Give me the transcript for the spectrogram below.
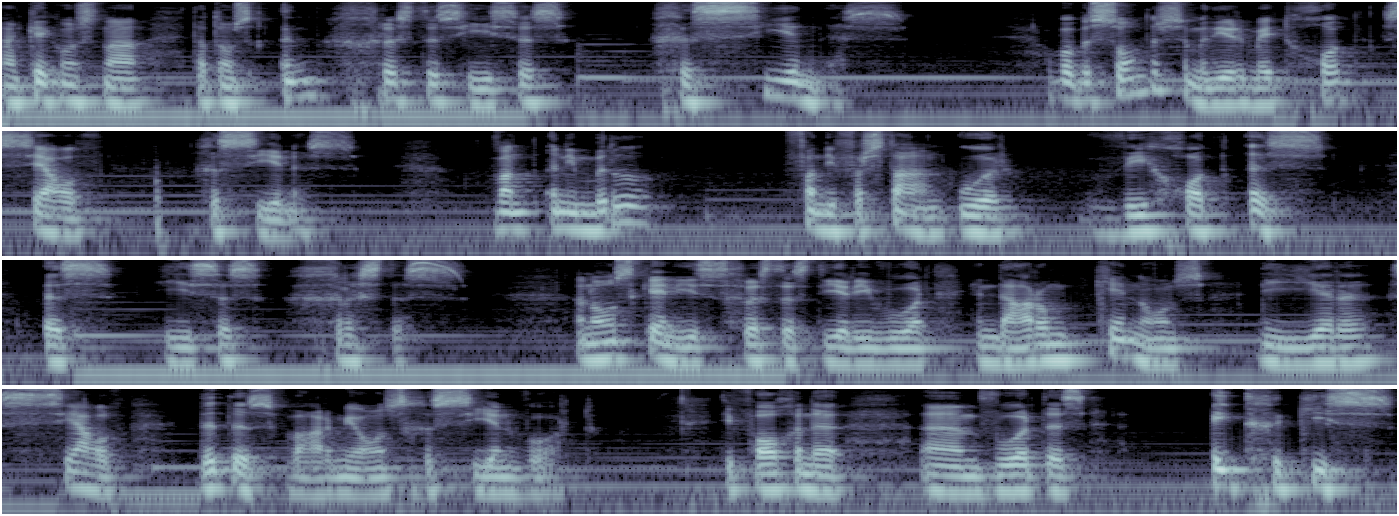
dan kyk ons na dat ons in Christus Jesus geseën is. Op 'n besonderse manier met God self geseën is. Want in die middel van die verstaan oor wie God is, is Jesus Christus. En ons ken Jesus Christus deur die woord en daarom ken ons die Here self. Dit is waarmee ons geseën word. Die volgende ehm um, woord is uitgekies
